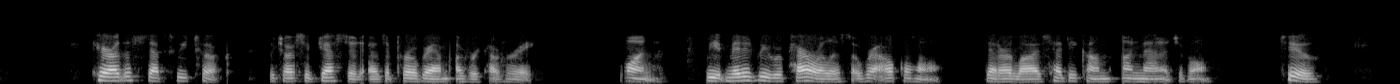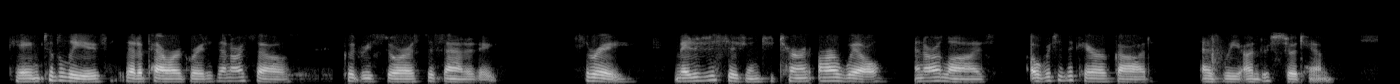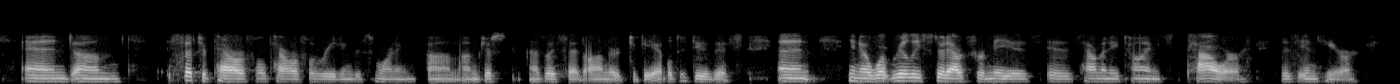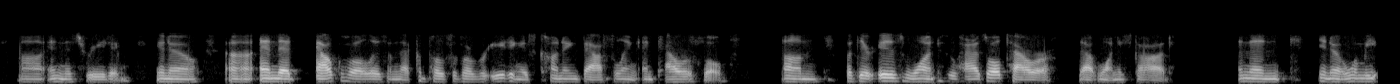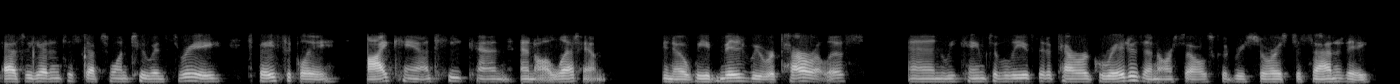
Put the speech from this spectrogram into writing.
Here are the steps we took, which are suggested as a program of recovery. One, we admitted we were powerless over alcohol, that our lives had become unmanageable. Two, came to believe that a power greater than ourselves could restore us to sanity. Three, made a decision to turn our will and our lives over to the care of God as we understood Him. And um, such a powerful, powerful reading this morning. Um, I'm just, as I said, honored to be able to do this. And you know, what really stood out for me is is how many times power is in here uh, in this reading. You know, uh, and that alcoholism, that compulsive overeating, is cunning, baffling, and powerful. Um, but there is one who has all power. That one is God. And then, you know, when we as we get into steps one, two, and three, it's basically I can't, he can, and I'll let him. You know, we admitted we were powerless, and we came to believe that a power greater than ourselves could restore us to sanity.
